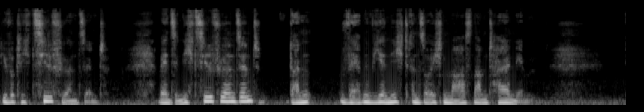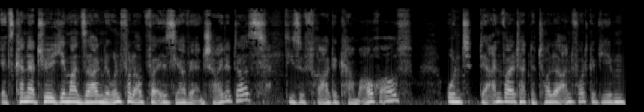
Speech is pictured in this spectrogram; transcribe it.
die wirklich zielführend sind. Wenn sie nicht zielführend sind, dann werden wir nicht an solchen Maßnahmen teilnehmen. Jetzt kann natürlich jemand sagen, der Unfallopfer ist, ja, wer entscheidet das? Diese Frage kam auch auf. Und der Anwalt hat eine tolle Antwort gegeben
